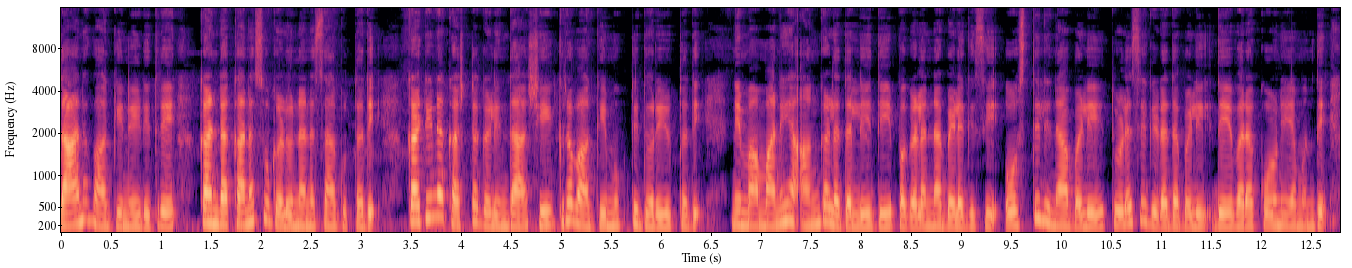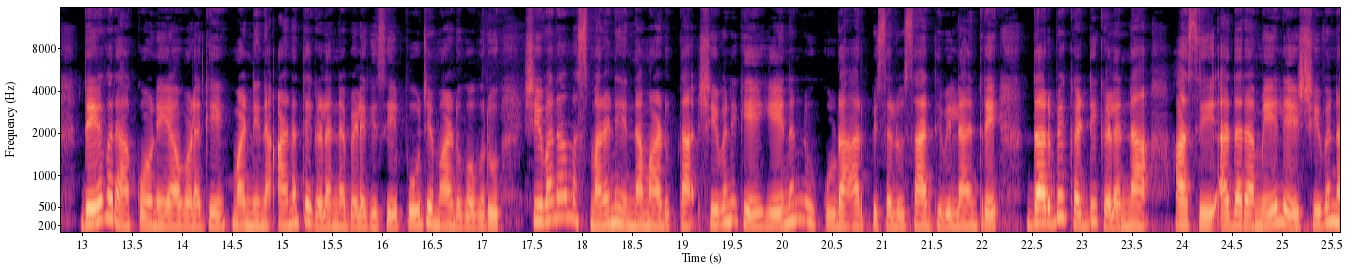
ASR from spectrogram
ದಾನವಾಗಿ ನೀಡಿದರೆ ಕಂಡ ಕನಸುಗಳು ನನಸಾಗುತ್ತದೆ. ಕಠಿಣ ಕಷ್ಟಗಳಿಂದ ಶೀಘ್ರವಾಗಿ ಮುಕ್ತಿ ದೊರೆಯುತ್ತದೆ. ನಿಮ್ಮ ಮನೆಯ ಅಂಗಳದಲ್ಲಿ ದೀಪಗಳನ್ನು ಬೆಳಗಿಸಿ, ಹೊಸ್ತಿಲಿನ ಬಳಿ ತುಳಸಿ ಗಿಡದ ಬಳಿ ದೇವರ ಕೋಣೆಯ ಮುಂದೆ, ದೇವರ ಕೋಣೆಯ ಒಳಗೆ ಮಣ್ಣಿನ ಅಣತೆಗಳನ್ನು ಬೆಳಗಿಸಿ ಪೂಜೆ ಮಾಡುವವರು ಶಿವನಾಮ ಸ್ಮರಣೆಯನ್ನ ಮಾಡುತ್ತಾ, ಶಿವನಿಗೆ ಏನನ್ನೂ ಕೂಡ ಅರ್ಪಿಸಲು ಸಾಧ್ಯವಿಲ್ಲ ಅಂದರೆ ದರ್ಬೆ ಕಡ್ಡಿಗಳನ್ನು ಹಾಸಿ ಅದರ ಮೇಲೆ ಶಿವನ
